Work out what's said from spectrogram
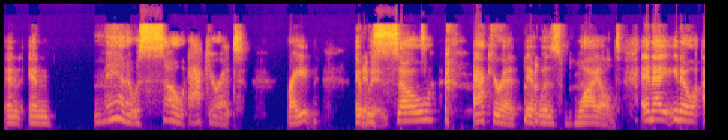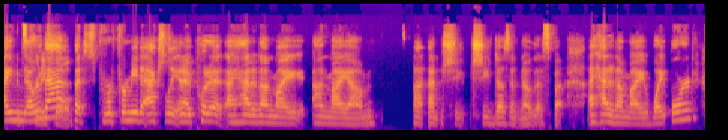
and and man, it was so accurate, right? It, It was is. so accurate. It was wild. And I, you know, I It's know that, cool. but for, for me to actually, and I put it, I had it on my, on my, um, uh, and she, she doesn't know this, but I had it on my whiteboard.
